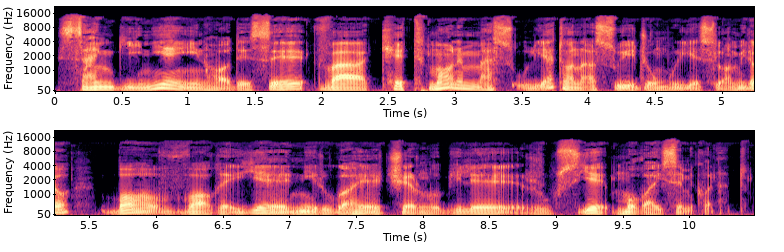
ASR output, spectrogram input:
سنگینی این حادثه و کتمان مسئولیت آن از سوی جمهوری اسلامی را با واقعی نیروگاه چرنوبیل روسیه مقایسه می کند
